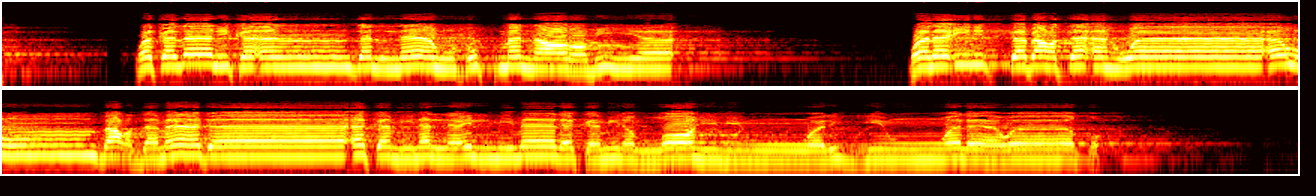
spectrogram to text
وكذلك أنزلناه حكما عربيا. ولئن اتبعت أهواءهم بعدما جاءك من العلم ما لك من الله من ولي ولا واق.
